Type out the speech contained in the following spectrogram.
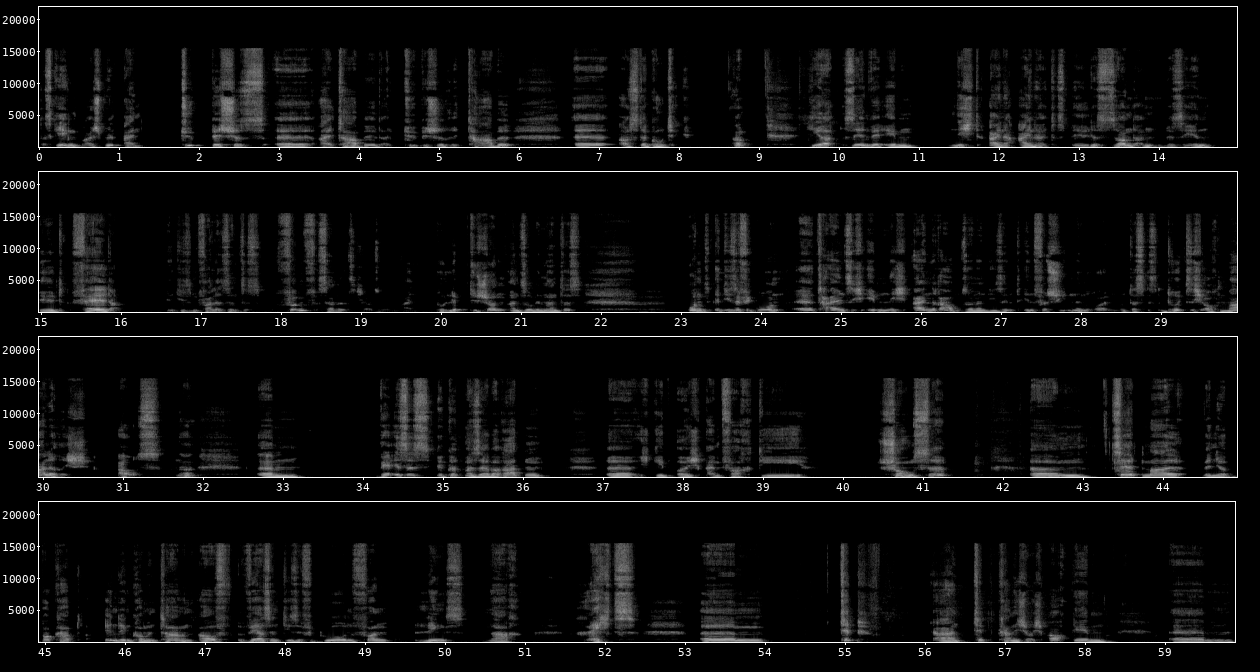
das Gegenbeispiel, ein typisches äh, Altarbild, ein typische Retabel äh, aus der Gotik. Ja? Hier sehen wir eben nicht eine Einheit des Bildes, sondern wir sehen Bildfelder. In diesem Falle sind es fünf. Es handelt sich also um ein Polyptychon, ein sogenanntes. Und diese Figuren äh, teilen sich eben nicht einen Raum, sondern die sind in verschiedenen Räumen. Und das ist, drückt sich auch malerisch aus. Ne? Ähm, wer ist es? Ihr könnt mal selber raten. Äh, ich gebe euch einfach die Chance. Ähm, zählt mal, wenn ihr Bock habt, in den Kommentaren auf, wer sind diese Figuren von links nach rechts. Ähm, Tipp. Ja, einen Tipp kann ich euch auch geben. Ähm,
